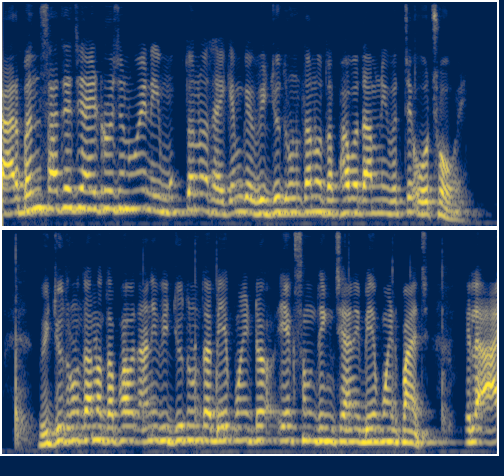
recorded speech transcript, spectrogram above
કાર્બન સાથે જે હાઇડ્રોજન હોય ને એ મુક્ત ન થાય. કેમ કે વિદ્યુત ઋણતાનો તફાવત આમની વચ્ચે ઓછો હોય. વિદ્યુત ઋણતાનો તફાવત આની વિદ્યુત ઋણતા બે પોઈન્ટ એક સમથિંગ છે, આની બે પોઈન્ટ પાંચ. એટલે આ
